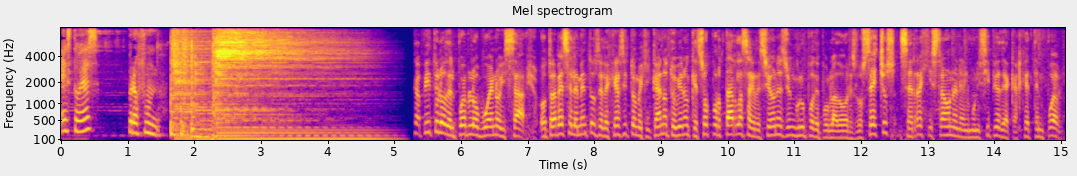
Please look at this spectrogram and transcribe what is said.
esto es Profundo. Capítulo del pueblo bueno y sabio. Otra vez elementos del ejército mexicano tuvieron que soportar las agresiones de un grupo de pobladores. Los hechos se registraron en el municipio de Acajete, en Puebla.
